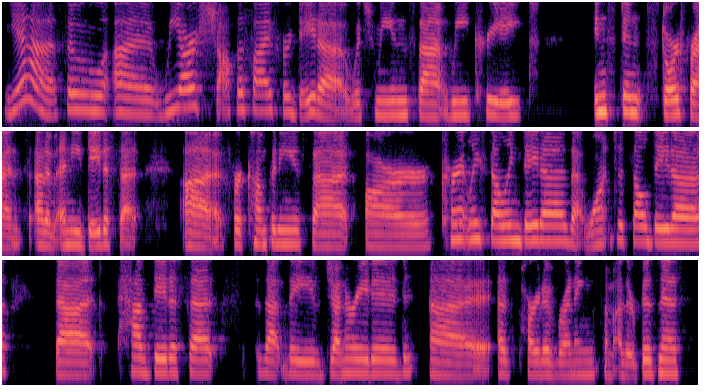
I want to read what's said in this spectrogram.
Yeah, so uh, we are Shopify for data, which means that we create instant storefronts out of any data set uh, for companies that are currently selling data, that want to sell data, that have data sets that they've generated uh, as part of running some other business,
